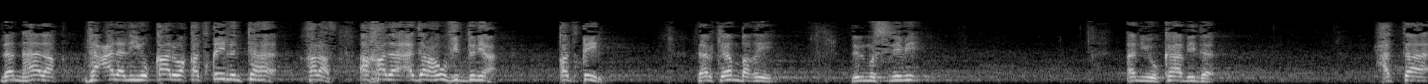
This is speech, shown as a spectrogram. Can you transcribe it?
لأن هذا فعل ليقال وقد قيل انتهى. خلاص أخذ أجره في الدنيا. قد قيل. ذلك ينبغي للمسلم أن يكابد حتى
